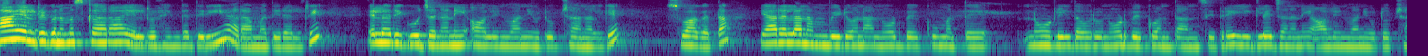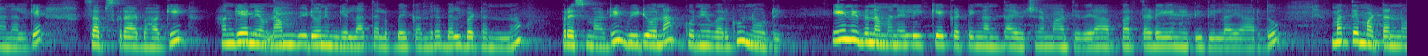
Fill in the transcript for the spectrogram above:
ಹಾಯ್ ಎಲ್ರಿಗೂ ನಮಸ್ಕಾರ. ಎಲ್ಲರೂ ಹೆಂಗದಿರಿ? ಆರಾಮದಿರಲ್ರಿ? ಎಲ್ಲರಿಗೂ Janani all in one YouTube ಚಾನಲ್ಗೆ ಸ್ವಾಗತ. ಯಾರೆಲ್ಲ ನಮ್ಮ ವಿಡಿಯೋನ ನೋಡಬೇಕು ಮತ್ತು ನೋಡಲಿಲ್ದವರು ನೋಡಬೇಕು ಅಂತ ಅನಿಸಿದರೆ ಈಗಲೇ Janani all in one YouTube ಚಾನಲ್ಗೆ ಸಬ್ಸ್ಕ್ರೈಬ್ ಆಗಿ. ಹಾಗೆ ನಮ್ಮ ವಿಡಿಯೋ ನಿಮಗೆಲ್ಲ ತಲುಪಬೇಕಂದ್ರೆ ಬೆಲ್ ಬಟನನ್ನು ಪ್ರೆಸ್ ಮಾಡಿರಿ. ವಿಡಿಯೋನ ಕೊನೆವರೆಗೂ ನೋಡಿರಿ. ಏನಿದೆ ನಮ್ಮ ಮನೇಲಿ ಕೇಕ್ ಕಟ್ಟಿಂಗ್ ಅಂತ ಯೋಚನೆ ಮಾಡ್ತಿದ್ದೀರಾ? ಬರ್ತಡೇ ಏನಿದ್ದಿದ್ದಿಲ್ಲ ಯಾರ್ದು? ಮತ್ತು ಮಟನ್ನು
